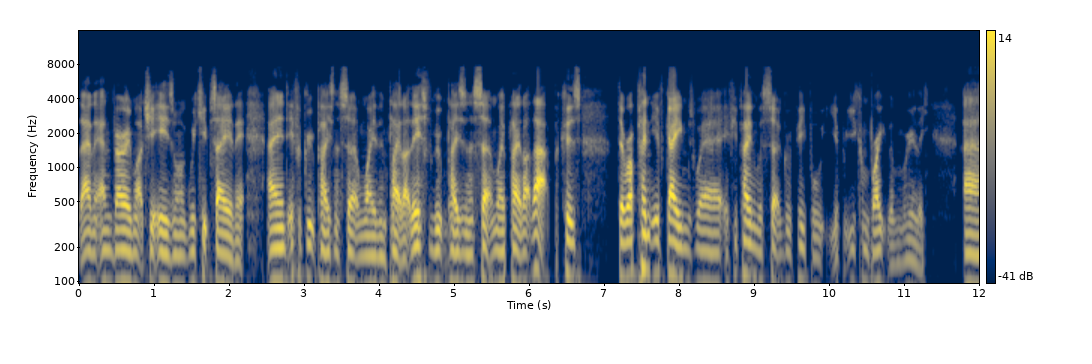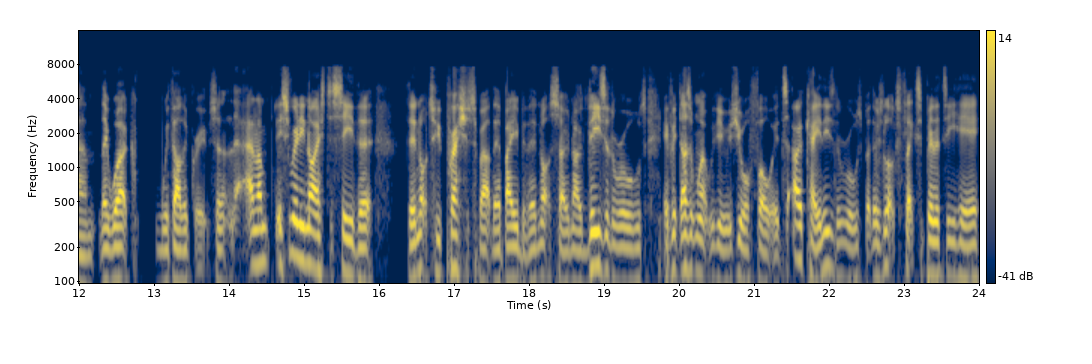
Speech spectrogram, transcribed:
and and very much it is. And we keep saying it. And if a group plays in a certain way, then play it like this. If a group plays in a certain way, play it like that. Because there are plenty of games where if you play them with a certain group of people, you, you can break them really. Um, they work with other groups, and and it's really nice to see that they're not too precious about their baby. They're not so no. These are the rules. If it doesn't work with you, it's your fault. It's okay. These are the rules, but there's lots of flexibility here.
